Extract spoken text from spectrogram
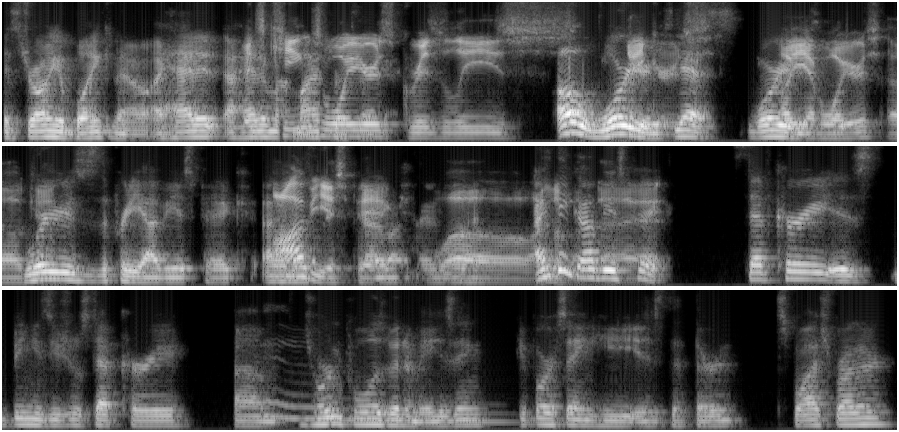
It's drawing a blank now. I had it. I had it's it Kings, Warriors, Grizzlies. Oh, Warriors. Lakers. Yes, Warriors. Oh, you have Warriors. Oh, okay. Warriors is the pretty obvious pick. Obvious pick. Whoa. I, I think obvious that. pick. Steph Curry is being his usual Steph Curry. Um, Jordan Poole has been amazing. People are saying he is the third Splash brother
